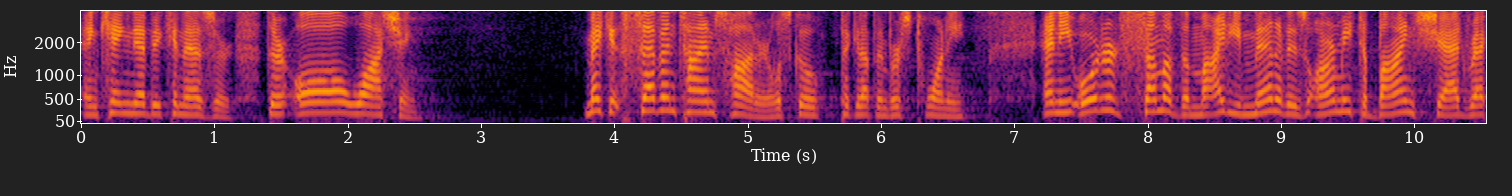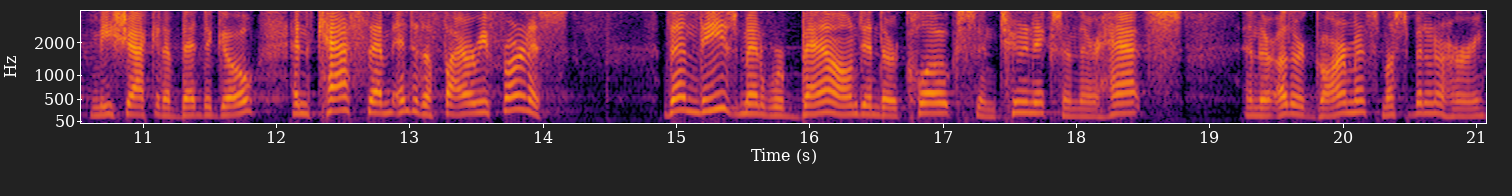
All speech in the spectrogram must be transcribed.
and King Nebuchadnezzar. They're all watching. Make it seven times hotter. Let's go pick it up in verse 20. And he ordered some of the mighty men of his army to bind Shadrach, Meshach, and Abednego and cast them into the fiery furnace. Then these men were bound in their cloaks and tunics and their hats and their other garments, must have been in a hurry.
